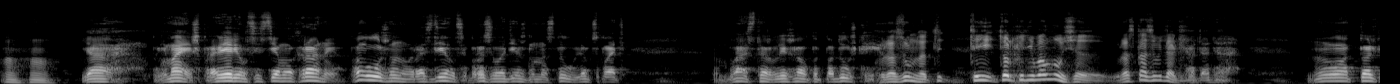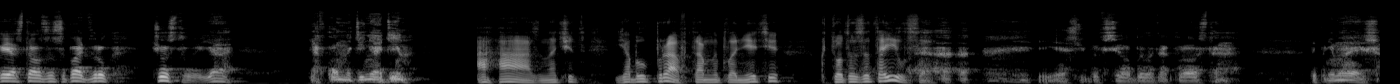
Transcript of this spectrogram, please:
Ага. Я, понимаешь, проверил систему охраны, поужинал, разделся, бросил одежду на стул, лег спать. Бластер лежал под подушкой. Разумно. Ты, ты только не волнуйся. Рассказывай дальше. Да-да-да. Ну вот, только я стал засыпать, вдруг чувствую, я, я в комнате не один. Ага, значит, я был прав. Там на планете кто-то затаился. Если бы все было так просто. Ты понимаешь,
